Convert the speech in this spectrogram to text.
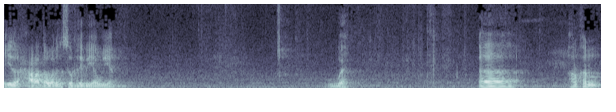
Iyada xaaladda waa laga soo reebayaa weeyaan. Waay. Halkan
